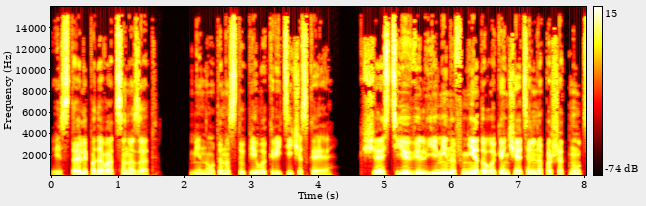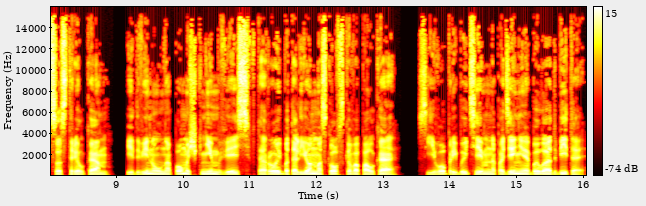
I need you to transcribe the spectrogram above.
и стали подаваться назад. Минута наступила критическая. К счастью, Вильяминов не дал окончательно пошатнуться стрелкам и двинул на помощь к ним весь второй батальон московского полка. С его прибытием нападение было отбито,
